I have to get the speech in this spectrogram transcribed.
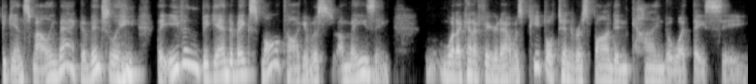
began smiling back. Eventually, they even began to make small talk. It was amazing what I kind of figured out was people tend to respond in kind to what they see.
